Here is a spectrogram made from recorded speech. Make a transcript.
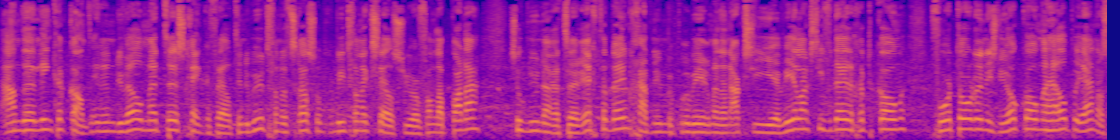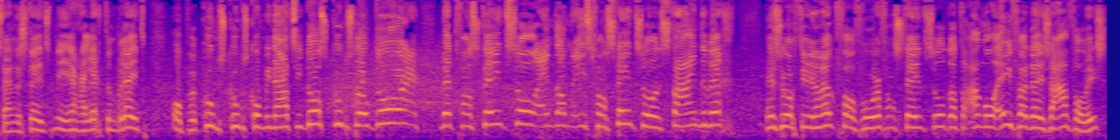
aan de linkerkant. In een duel met Schenkenveld. In de buurt van het strafschopgebied van Excelsior. Van La Parra zoekt nu naar het eh, rechterbeen. Gaat nu proberen met een actie eh, weer langs die verdediger te komen. Voortorden is nu ook komen helpen. Ja, dan zijn er steeds meer. Hij legt hem breed op eh, Koems. Koems combinatie Dos. Koems loopt door met Van Steensel. En dan is Van Steensel een sta in de weg. En zorgt hij er in elk geval voor van Steensel dat de angel even deze aanval is.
